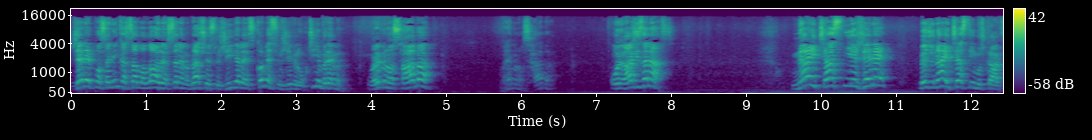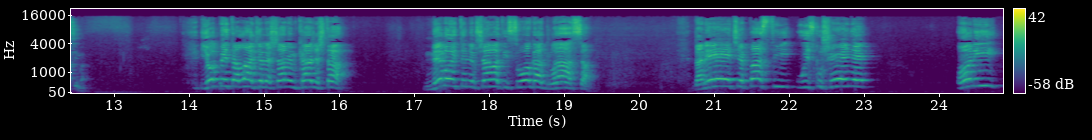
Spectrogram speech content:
žene poslanika sallallahu alaihi sallam, braće su živjele, s kome su živjele, u čijem vremenu? U vremenu ashaba? U vremenu ashaba. Ovo je važi za nas. Najčasnije žene među najčasnijim muškarcima. I opet Allah Đelešanem kaže šta? Nemojte ljepšavati svoga glasa da neće pasti u iskušenje oni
